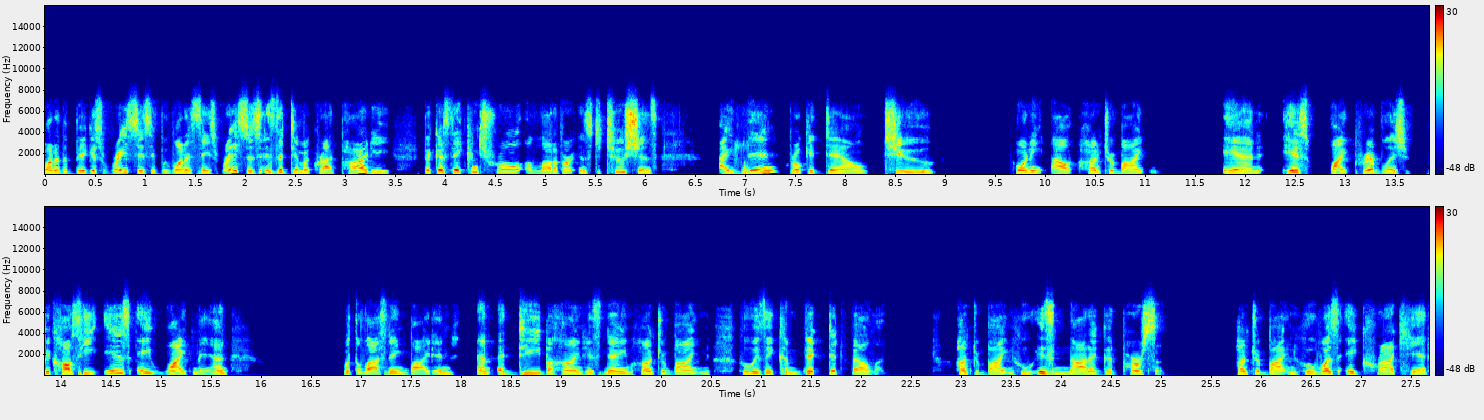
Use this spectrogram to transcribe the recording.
one of the biggest races, if we want to say it's racist, is the Democrat Party because they control a lot of our institutions. I then broke it down to pointing out Hunter Biden and his white privilege because he is a white man with the last name Biden and a D behind his name, Hunter Biden, who is a convicted felon, Hunter Biden, who is not a good person, Hunter Biden, who was a crackhead,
